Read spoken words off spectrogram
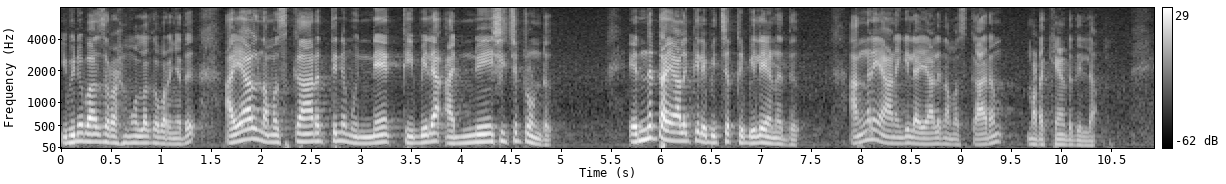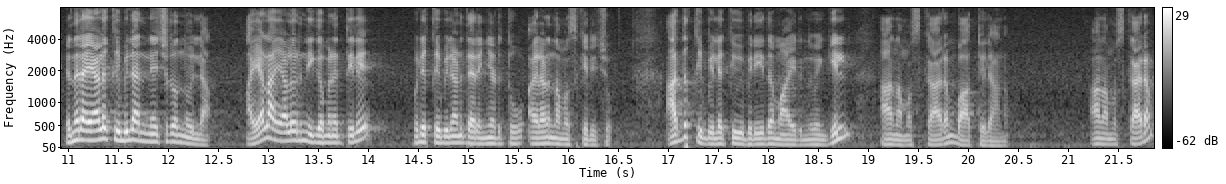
ഇബിനു ബാസ് റഹ്മുള്ളൊക്കെ പറഞ്ഞത് അയാൾ നമസ്കാരത്തിന് മുന്നേ കിബില അന്വേഷിച്ചിട്ടുണ്ട്. എന്നിട്ട് അയാൾക്ക് ലഭിച്ച കിബിലയാണിത്. അങ്ങനെയാണെങ്കിൽ അയാൾ നമസ്കാരം മടക്കേണ്ടതില്ല. എന്നാൽ അയാൾ കിബില അന്വേഷിച്ചിട്ടൊന്നുമില്ല. അയാൾ അയാളൊരു നിഗമനത്തിൽ ഒരു കിബിലാണ് തിരഞ്ഞെടുത്തു അയാൾ നമസ്കരിച്ചു. അത് കിബിലക്ക് വിപരീതമായിരുന്നുവെങ്കിൽ ആ നമസ്കാരം ബാത്തിലാണ്. ആ നമസ്കാരം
